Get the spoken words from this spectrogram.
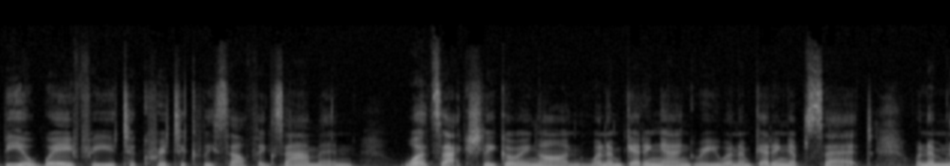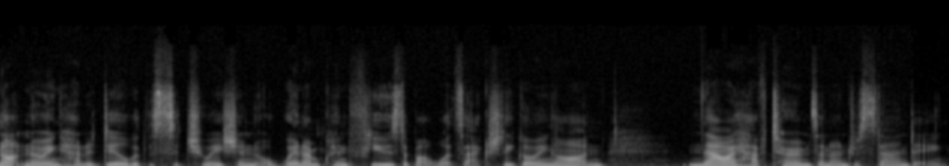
be a way for you to critically self examine what's actually going on when I'm getting angry, when I'm getting upset, when I'm not knowing how to deal with the situation, or when I'm confused about what's actually going on. Now I have terms and understanding.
